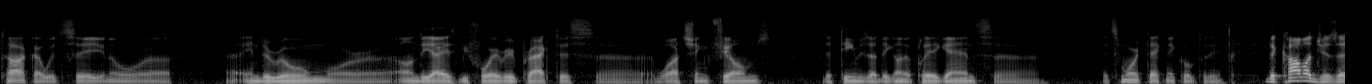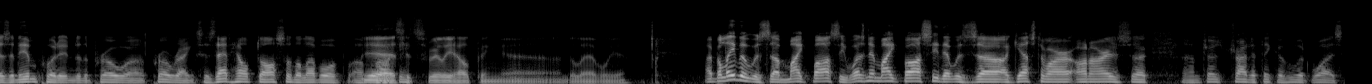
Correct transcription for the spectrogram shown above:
talk I would say you know uh, in the room or on the ice before every practice watching films the teams that they're going to play against it's more technical today the colleges as an input into the pro pro ranks has that helped also the level of, of yes hockey? it's really helping the level yeah I believe it was uh, Mike Bossy, wasn't it? Mike Bossy that was uh, a guest of our on ours. Uh, I'm just trying to think of who it was,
